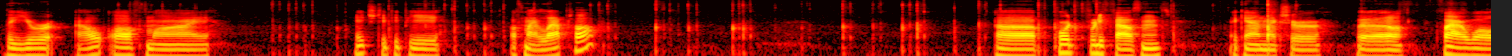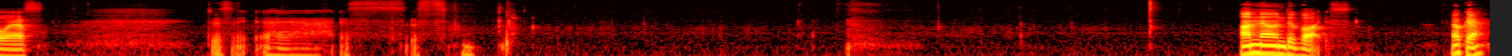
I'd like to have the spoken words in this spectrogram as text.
the URL of my HTTP of my laptop, uh, port 3000, again make sure the firewall is, is, uh, is, is unknown device. Okay,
